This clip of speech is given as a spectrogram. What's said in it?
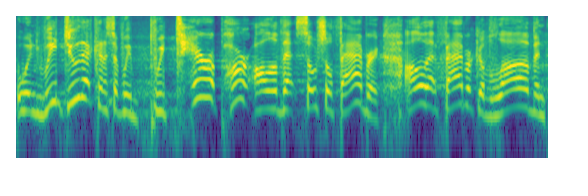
when we do that kind of stuff, we, we tear apart all of that social fabric, all of that fabric of love and,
